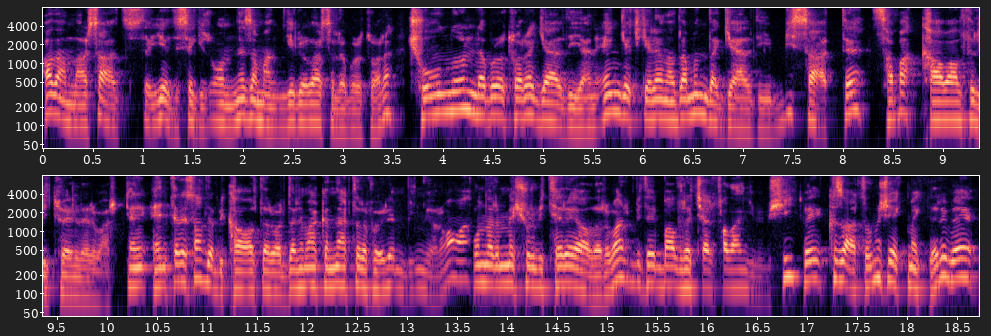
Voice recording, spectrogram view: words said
Adamlar saat işte 7, 8, 10 ne zaman geliyorlarsa laboratuvara çoğunluğun laboratuvara geldiği yani en geç gelen adamın da geldiği bir saatte sabah kahvaltı ritüelleri var. Yani enteresan da bir kahvaltıları var. Danimarka'nın her tarafı öyle mi bilmiyorum ama onların meşhur bir tereyağları var. Bir de bal reçel falan gibi bir şey ve kızartılmış ekmekleri ve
